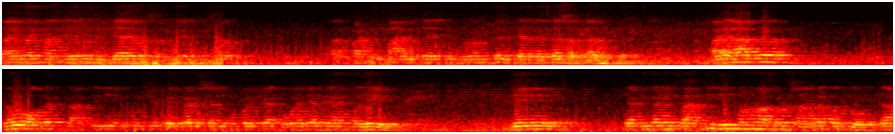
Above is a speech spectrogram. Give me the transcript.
ताईबाई माझे विद्यालय व किशोर पाटील महाविद्यालयाचे गुणवंत विद्यार्थ्यांचा सरकार होतो आणि आज नऊ ऑगस्ट क्रांती एकोणीसशे बेचाळीस साली मुंबईच्या गोव्याच्या कॅम्पमध्ये जे त्या ठिकाणी क्रांती दिन म्हणून आपण साजरा करतो त्या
